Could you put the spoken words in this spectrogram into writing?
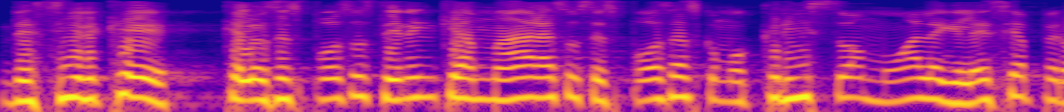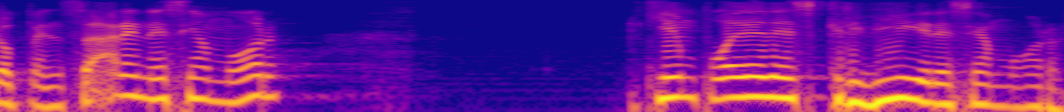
decir que, que los esposos tienen que amar a sus esposas como Cristo amó a la iglesia, pero pensar en ese amor, ¿quién puede describir ese amor?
